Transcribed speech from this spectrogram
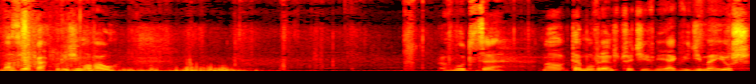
basioka, który zimował w budce. No temu wręcz przeciwnie. Jak widzimy już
